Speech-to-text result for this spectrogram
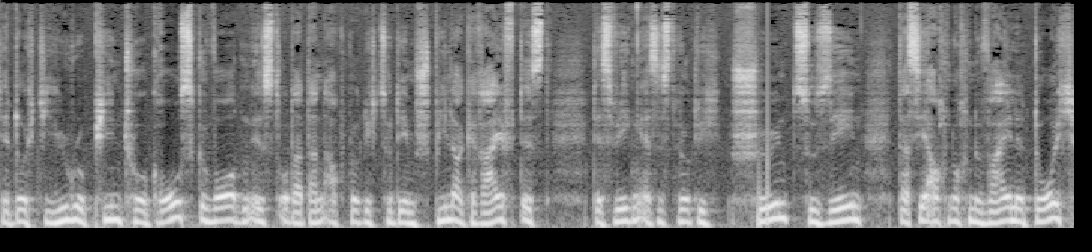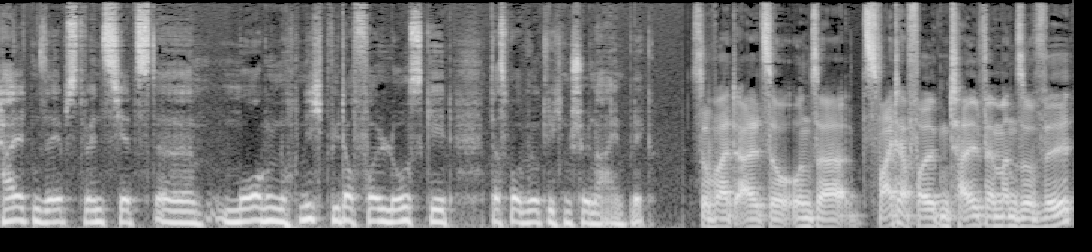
der durch die European Tour groß geworden ist oder dann auch wirklich zu dem Spieler gereift ist. Deswegen es ist wirklich schön zu sehen, dass sie auch noch eine Weile durchhalten, selbst wenn es jetzt äh, morgen noch nicht wieder voll losgeht. Das war wirklich ein schöner Einblick. Soweit also unser zweiter Folgenteil, wenn man so will.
